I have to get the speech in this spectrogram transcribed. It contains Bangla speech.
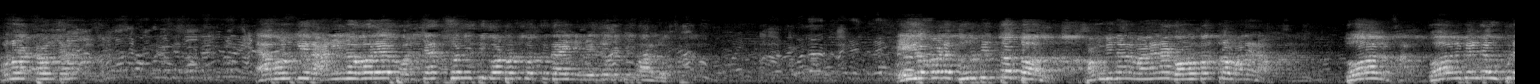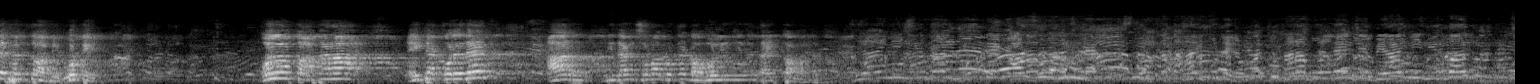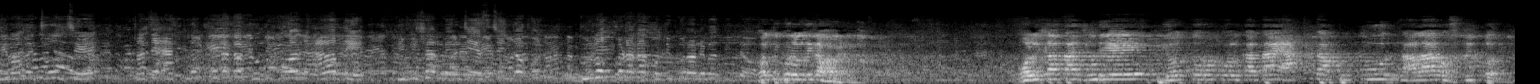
কোন একটা অঞ্চলে? এমনকি রানীনগরে পঞ্চায়েত সমিতি গঠন করতে দেয়নি মেজরিটি পাওয়া লোক। এইরকম একটা দুর্বৃত্ত দল, সংবিধান মানে না, গণতন্ত্র মানে না। দল দল বেঁধে উপরে ফেলতে হবে ভোটে। বললাম তো আপনারা এইটা করে দেন আর বিধানসভা ভোটে ডবল ইঞ্জিনের দায়িত্ব আমাদের। তারা বললেন যে বেআইনি নির্মাণ যেভাবে চলছে তাতে এক লক্ষ টাকা ক্ষতিপূরণ এড়াতে ডিভিশন বেঞ্চে এসছেন যখন দু লক্ষ টাকা ক্ষতিপূরণ এবার দিতে হবে। ক্ষতিপূরণ দিলে হবে না। কলকাতা জুড়ে বৃহত্তর কলকাতায় একটা পুকুর, নালার অস্তিত্ব নেই।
